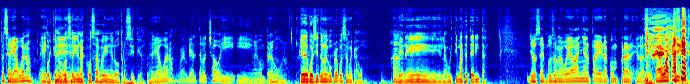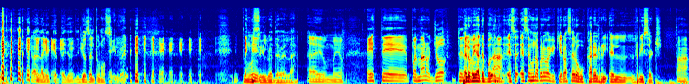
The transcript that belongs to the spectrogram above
Pues sería bueno. Porque no este, conseguí unas cosas hoy en el otro sitio. Sería bueno enviarte los chavos y, y me compré uno. Que de por sí tengo que comprar pues se me acabó. Ah. Tiene la última teterita. Yo se puso, me voy a bañar para ir a comprar el aceite de aguacate. La verdad que, es que te- yo, yo sé tú no sirves. Tú no sirves de verdad. Ay, Dios mío. Este, pues mano, yo te Pero digo- fíjate, pues, esa, esa es una prueba que quiero hacer o buscar el, el research. ajá.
